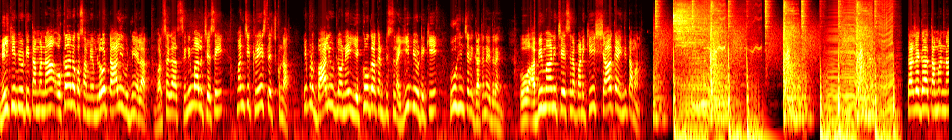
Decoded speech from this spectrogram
మిల్కీ బ్యూటీ తమన్నా ఒకానొక సమయంలో టాలీవుడ్ని ఎలారు వరుసగా సినిమాలు చేసి మంచి క్రేజ్ తెచ్చుకున్నారు. ఇప్పుడు బాలీవుడ్లోనే ఎక్కువగా కనిపిస్తున్న ఈ బ్యూటీకి ఊహించని ఘటన ఎదురైంది. ఓ అభిమాని చేసిన పనికి షాక్ అయింది తమన్నా. తాజాగా తమన్నా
